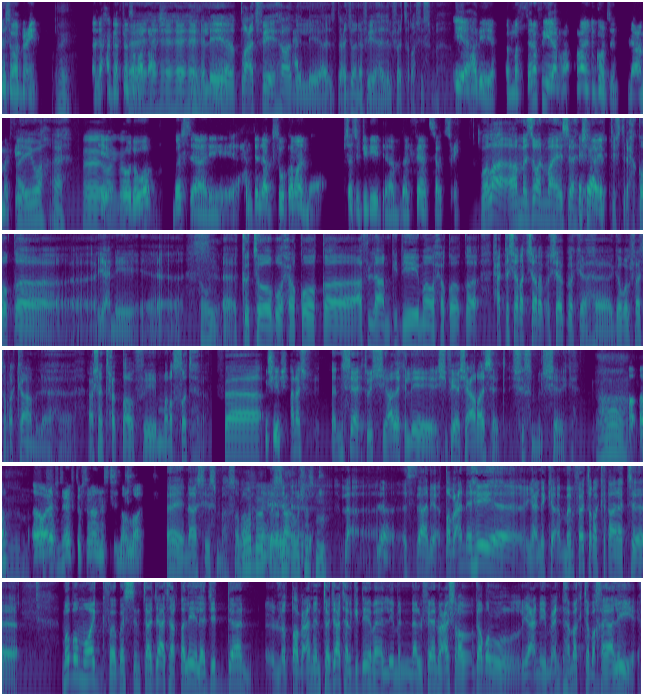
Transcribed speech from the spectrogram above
2049 اي اللي حق إيه، 2017 إيه، إيه، إيه، اللي. طلعت فيه هذه اللي أزعجونا فيها هذه الفترة شو اسمها؟ إيه هذه هي. الممثله في Ryan Gosling اللي عمل فيه أيوه إيه. إيه هو بس يعني الحمد لله بس هو كمان مسلسل جديد ب 2099 والله أمازون ما هي سهلة تشتري حقوق آه، يعني آه، آه، كتب وحقوق أفلام قديمة وحقوق حتى شرت شرب شبكة قبل فترة كاملة عشان تحطها في منصتها. ف؟ أنا ش... نسيت وش هذاك اللي فيها شعار أسد شو اسم الشركة؟ آه, آه، آه. آه عرفت عرفت بس أنا نسيت والله. إيه ناسي اسمها صراحة. ورنر بس لا وش اسمه؟ لا. الثانية. طبعا هي يعني من فترة كانت مو بموقفة بس إنتاجاتها قليلة جدا. طبعا إنتاجاتها القديمة اللي من 2010 وقبل يعني عندها مكتبة خيالية.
